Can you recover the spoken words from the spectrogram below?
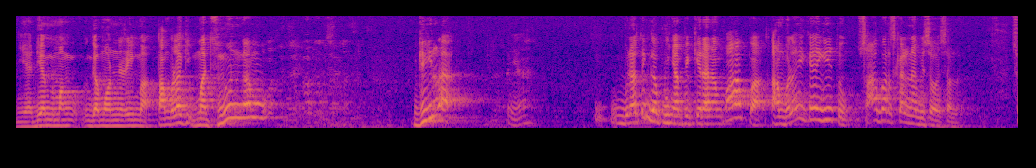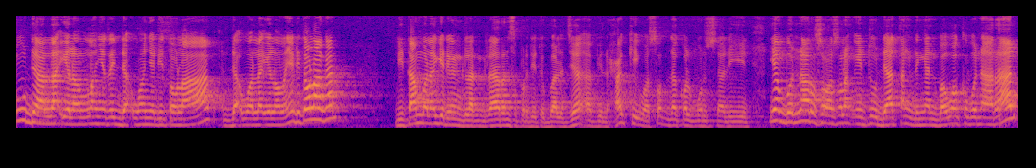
ya dia memang nggak mau nerima. Tambah lagi majnun kamu, gila. Ya. Berarti nggak punya pikiran apa-apa. Tambah lagi kayak gitu. Sabar sekali Nabi SAW. Sudah la ilallahnya tadi dakwahnya ditolak, dakwah la ilallahnya ditolak kan? Ditambah lagi dengan gelar-gelaran seperti itu. Balja abil haqi wa saddaqal mursalin. Yang benar SAW itu datang dengan bawa kebenaran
